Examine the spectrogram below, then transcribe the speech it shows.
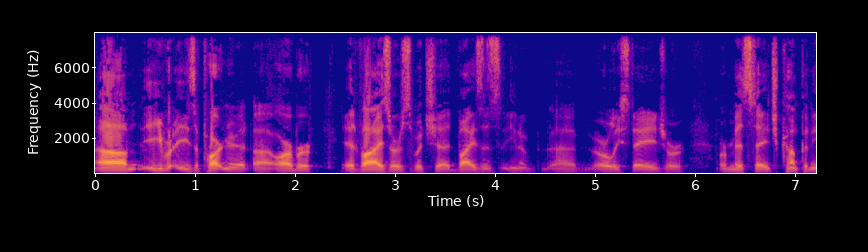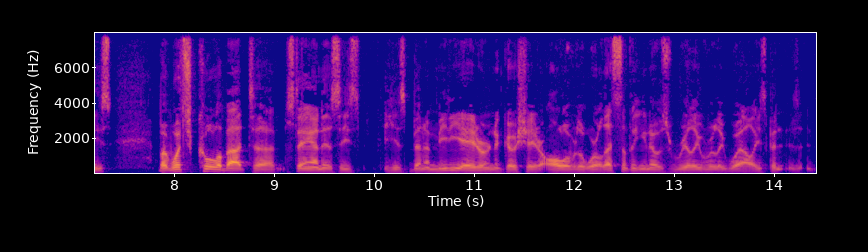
Um, he, he's a partner at uh, Arbor Advisors, which advises you know uh, early stage or, or mid stage companies. But what's cool about uh, Stan is he's he's been a mediator and negotiator all over the world. That's something he knows really really well. He's been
